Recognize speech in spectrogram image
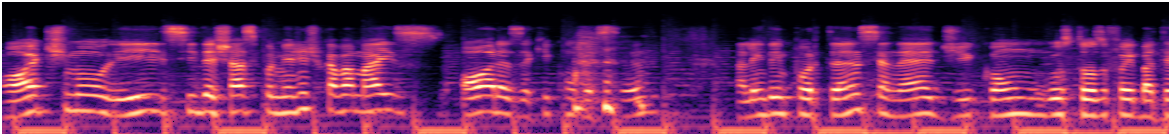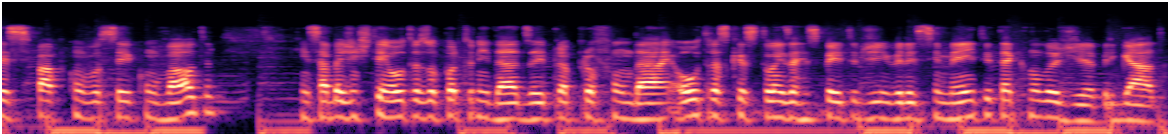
ótimo e se deixasse por mim a gente ficava mais horas aqui conversando. Além da importância, né, de quão gostoso foi bater esse papo com você e com o Walter. Quem sabe a gente tem outras oportunidades aí para aprofundar outras questões a respeito de envelhecimento e tecnologia. Obrigado.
